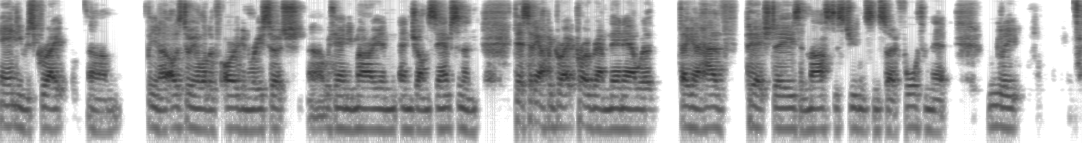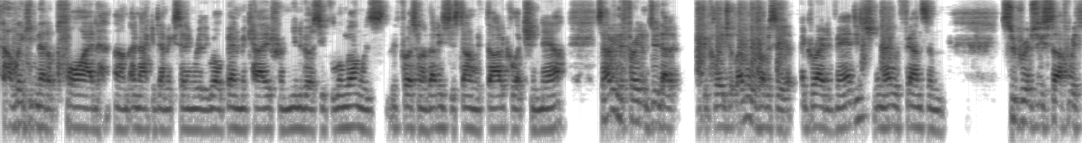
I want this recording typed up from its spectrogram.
Andy was great. Um, you know, I was doing a lot of Oregon research uh, with Andy Murray and, and John Sampson, and they're setting up a great program there now where they're going to have PhDs and master's students and so forth, and they're really uh, linking that applied um, and academic setting really well. Ben McKay from University of Wollongong was the first one of that. He's just done with data collection now. So having the freedom to do that at the collegiate level is obviously a, a great advantage. You know, we've found some super interesting stuff with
